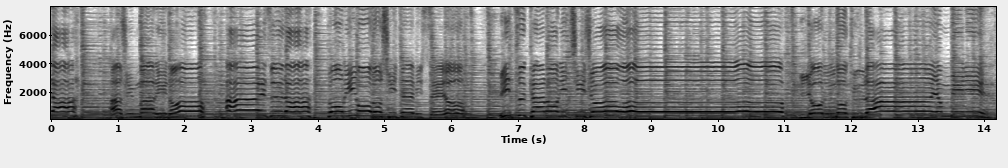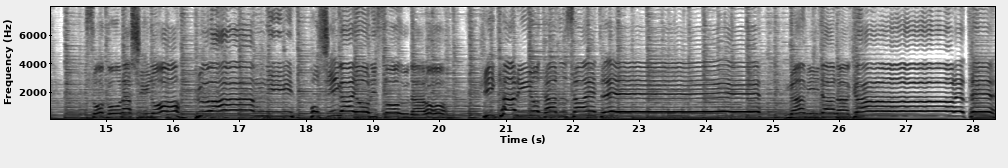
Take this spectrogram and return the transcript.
だ。始まりの合図だ。取り戻してみせよいつかの底なしの不安に星が寄り添うだろう。光を携えて涙流れて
